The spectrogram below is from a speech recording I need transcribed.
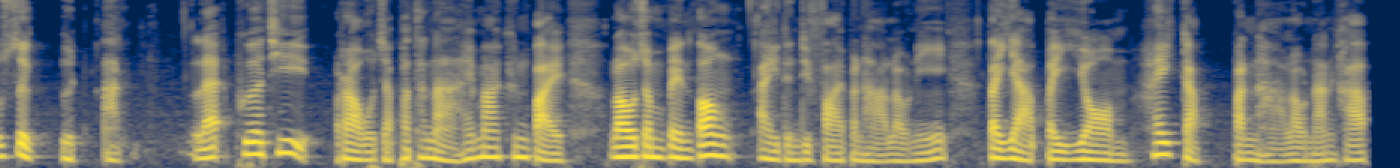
รู้สึกอึดอัด และเพื่อที่เราจะพัฒนาให้มากขึ้นไป เราจำเป็นต้อง identify ปัญหาเหล่านี้ แต่อย่าไปยอมให้กับปัญหาเหล่านั้นครับ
